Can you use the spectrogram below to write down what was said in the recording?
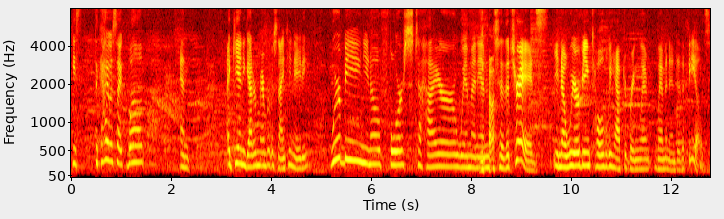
he's the guy was like, well, and again, you got to remember it was 1980. We're being, you know, forced to hire women into the trades. You know, we are being told we have to bring women into the fields.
